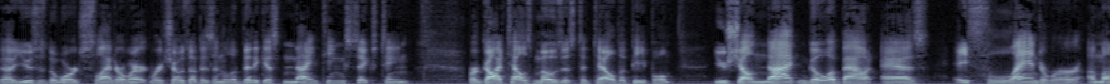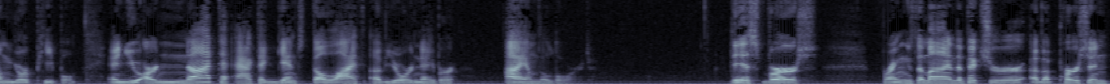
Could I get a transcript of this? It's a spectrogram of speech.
uh, uses the word slander, where, where it shows up is in Leviticus 19:16, where God tells Moses to tell the people, "You shall not go about as a slanderer among your people, and you are not to act against the life of your neighbor. I am the Lord." This verse brings to mind the picture of a person,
